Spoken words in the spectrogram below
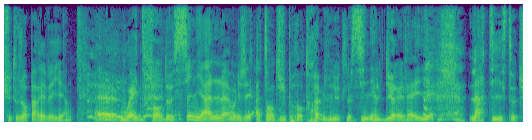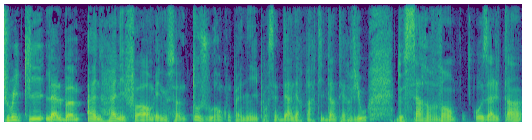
je suis toujours pas réveillé. hein. Euh, wait for the signal. Oui, j'ai attendu pendant trois minutes le signal du réveil. L'artiste Tricky, l'album Unhoneyform, et nous sommes toujours en compagnie pour cette dernière partie d'interview de Sarvan Osaltin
